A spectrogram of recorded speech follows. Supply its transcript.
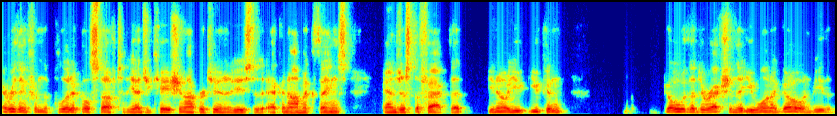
everything from the political stuff to the education opportunities to the economic things. And just the fact that you know you you can go with the direction that you want to go and be the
